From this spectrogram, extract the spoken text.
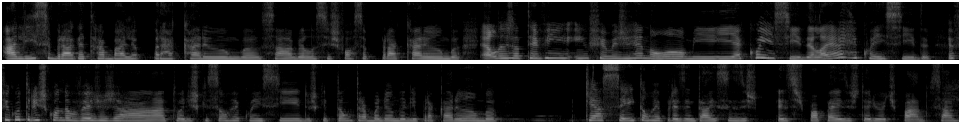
Alice Braga trabalha pra caramba, sabe? Ela se esforça pra caramba. Ela já teve em, em, filmes de renome e é conhecida, ela é reconhecida. Eu fico triste quando eu vejo já atores que são reconhecidos, que estão trabalhando ali pra caramba, que aceitam representar esses, esses papéis estereotipados, sabe?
